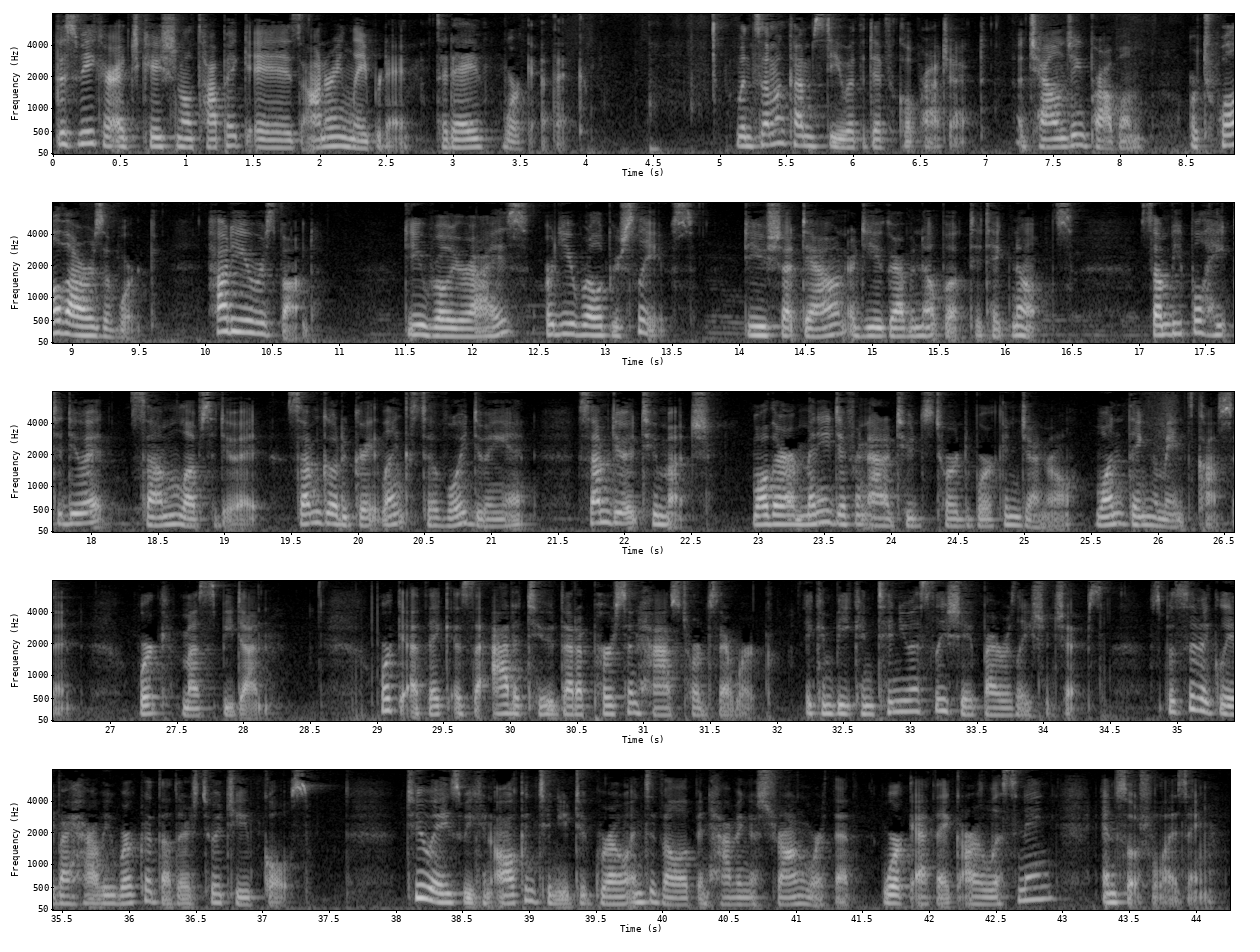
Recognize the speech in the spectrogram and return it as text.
This week, our educational topic is honoring Labor Day. Today, work ethic. When someone comes to you with a difficult project, a challenging problem, or 12 hours of work, how do you respond? Do you roll your eyes or do you roll up your sleeves? Do you shut down or do you grab a notebook to take notes? Some people hate to do it, some loves to do it. Some go to great lengths to avoid doing it, some do it too much. While there are many different attitudes toward work in general, one thing remains constant work must be done. Work ethic is the attitude that a person has towards their work. It can be continuously shaped by relationships, specifically by how we work with others to achieve goals. Two ways we can all continue to grow and develop in having a strong work ethic are listening and socializing.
